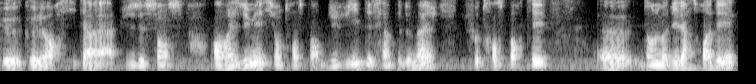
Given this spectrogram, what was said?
que, le hors-site a, plus de sens. En résumé, si on transporte du vide, c'est un peu dommage. Il faut transporter euh, dans le modulaire 3D,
